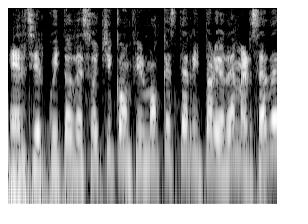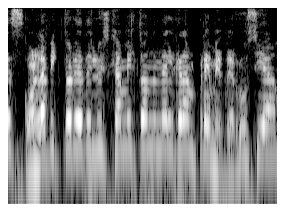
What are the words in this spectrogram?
El circuito de Sochi confirmó que es territorio de Mercedes con la victoria de Lewis Hamilton en el Gran Premio de Rusia.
